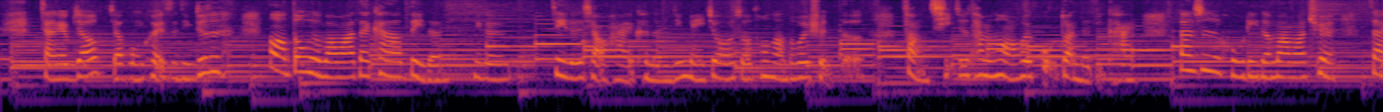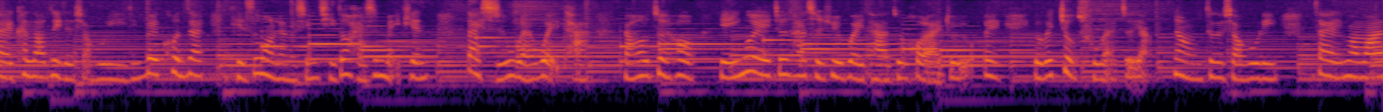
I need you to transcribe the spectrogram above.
讲一个比较比较崩溃的事情，就是通常动物的妈妈在看到自己的那个自己的小孩可能已经没救的时候，通常都会选择放弃，就是他们通常会果断的离开。但是狐狸的妈妈却在看到自己的小狐狸已经被困在铁丝网两个星期，都还是每天带食物来喂它。然后最后也因为就是他持续喂它，就后来就有被有被救出来，这样让这个小狐狸在妈妈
